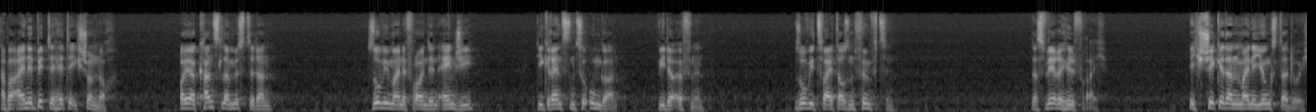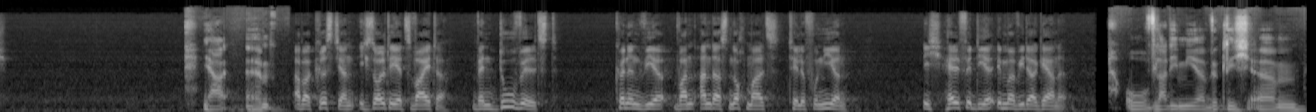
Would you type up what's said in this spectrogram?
Aber eine Bitte hätte ich schon noch. Euer Kanzler müsste dann, so wie meine Freundin Angie, die Grenzen zu Ungarn wieder öffnen. So wie 2015. Das wäre hilfreich. Ich schicke dann meine Jungs dadurch. Ja, ähm. Aber Christian, ich sollte jetzt weiter. Wenn du willst, können wir wann anders nochmals telefonieren. Ich helfe dir immer wieder gerne. Oh, Wladimir, wirklich ähm,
